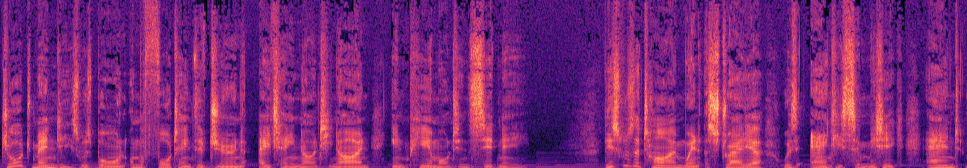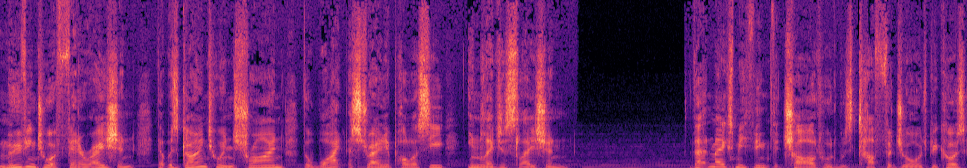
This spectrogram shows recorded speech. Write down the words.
George Mendies was born on the 14th of June 1899 in Pyrmont in Sydney. This was a time when Australia was anti Semitic and moving to a federation that was going to enshrine the White Australia policy in legislation. That makes me think that childhood was tough for George because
